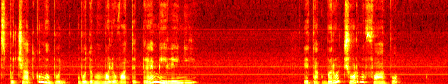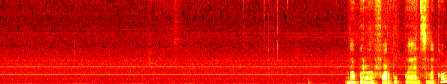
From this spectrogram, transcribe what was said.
спочатку ми будемо малювати прямі лінії. І так, беру чорну фарбу. Набираю фарбу пензликом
